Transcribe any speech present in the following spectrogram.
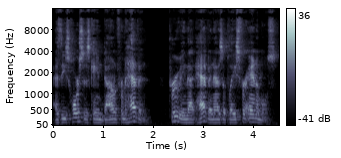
as these horses came down from heaven, proving that heaven has a place for animals.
